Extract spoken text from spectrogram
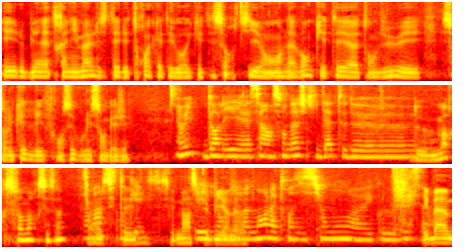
et le bien-être animal. C'était les trois catégories qui étaient sorties en avant, qui étaient attendues et sur lesquelles les Français voulaient s'engager. Ah oui, dans les... c'est un sondage qui date de. De mars, fin mars, c'est ça Fin Ouais, mars c'était Ok. c'est mars Et publié en l'environnement, la transition euh, écologique, ça Et ben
